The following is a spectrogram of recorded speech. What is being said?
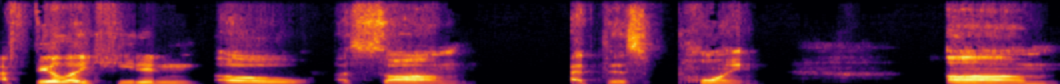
I feel like he didn't owe a song at this point. Um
